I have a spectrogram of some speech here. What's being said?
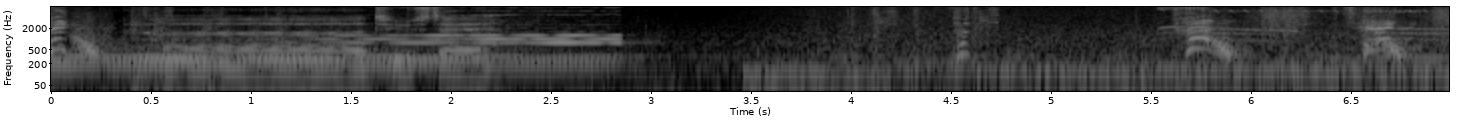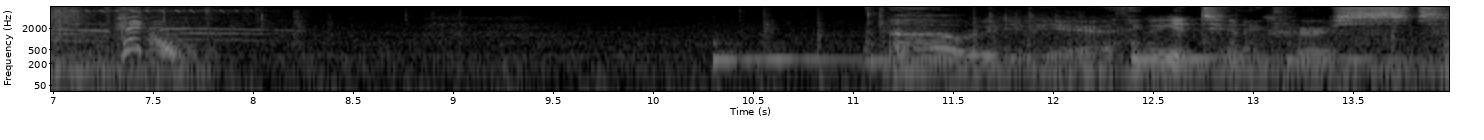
uh, Tuesday. Uh, what do we do here? I think we get Tunic first.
